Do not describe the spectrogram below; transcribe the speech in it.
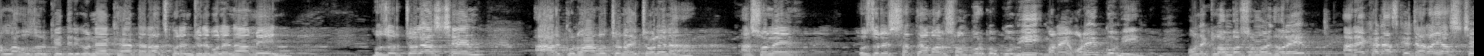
আল্লাহ হুজুরকে দীর্ঘ ন্যাক হায়াত দারাজ করেন, জুড়ে বলেন, আমিন। হুজুর চলে আসছেন, আর কোনো আলোচনায় চলে না। আসলে হুজুরের সাথে আমার সম্পর্ক গভীর মানে অনেক গভীর, অনেক লম্বা সময় ধরে। আর এখানে আজকে যারাই আসছে,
